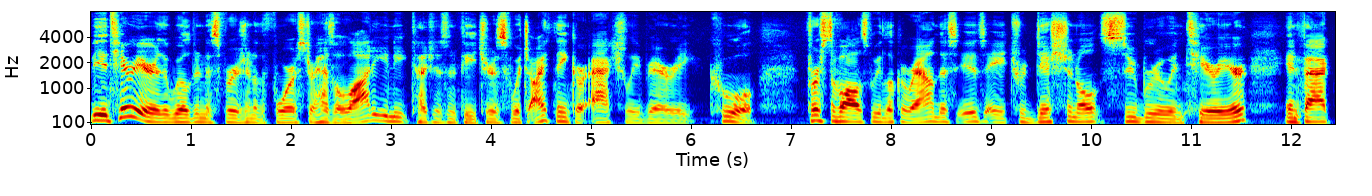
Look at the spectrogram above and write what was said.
The interior of the Wilderness version of the Forester has a lot of unique touches and features, which I think are actually very cool. First of all, as we look around, this is a traditional Subaru interior. In fact,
